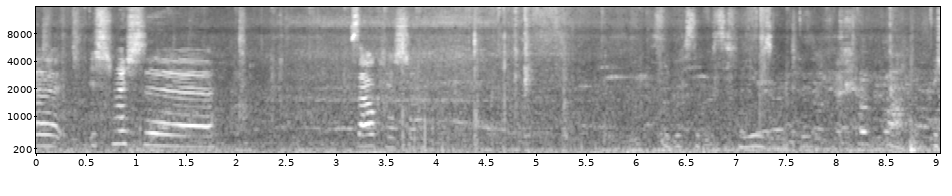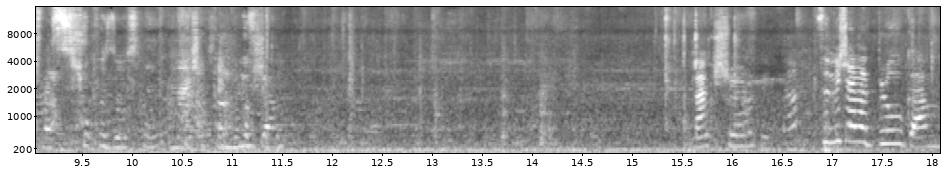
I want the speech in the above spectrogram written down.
Äh, ich möchte Saugnüsse. Ich weiß nicht, was ich nehmen sollte. Ich weiß, Schokosoße. Nein, ich habe keine Mischung. Dankeschön. Für mich einmal Blue Gum.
